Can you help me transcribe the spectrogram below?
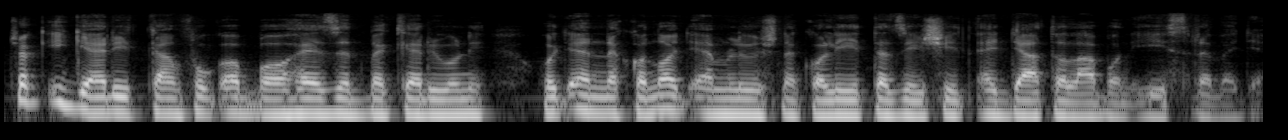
Csak igen ritkán fog abba a helyzetbe kerülni, hogy ennek a nagy emlősnek a létezését egyáltalában észrevegye.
